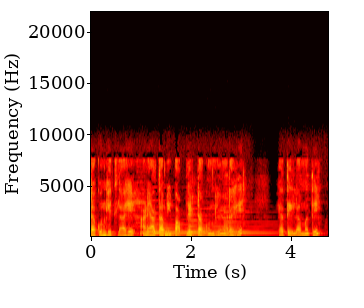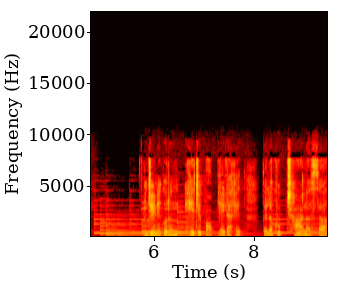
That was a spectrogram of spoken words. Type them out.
टाकून घेतलं आहे आणि आता मी पापलेट टाकून घेणार आहे ह्या तेलामध्ये. जेणेकरून हे जे पापलेट आहेत त्याला खूप छान असा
